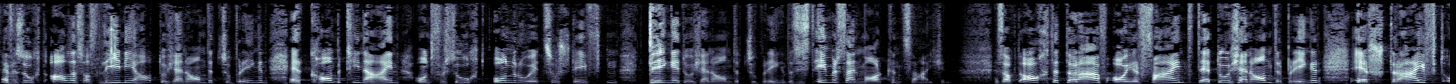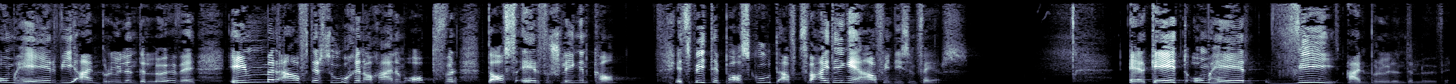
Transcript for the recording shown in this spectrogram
Er versucht alles, was Linie hat, durcheinander zu bringen. Er kommt hinein und versucht Unruhe zu stiften, Dinge durcheinander zu bringen. Das ist immer sein Markenzeichen. Er sagt, achtet darauf, euer Feind, der Durcheinanderbringer, er streift umher wie ein brüllender Löwe, immer auf der Suche nach einem Opfer, das er verschlingen kann. Jetzt bitte pass gut auf zwei Dinge auf in diesem Vers. Er geht umher wie ein brüllender Löwe.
